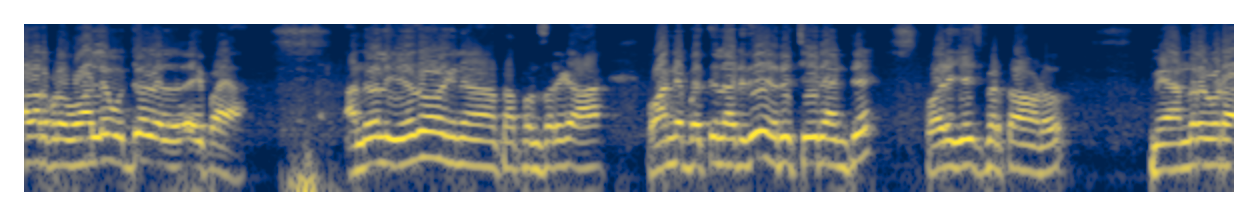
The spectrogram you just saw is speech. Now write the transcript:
ఆధారపడే వాళ్ళే ఉద్యోగాలు అయిపోయా. అందువల్ల ఏదో ఈయన తప్పనిసరిగా వాడిని బతిలాడితే ఎవరో చేయరా అంటే వాడే చేసి పెడతా ఉన్నాడు. మీ అందరూ కూడా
